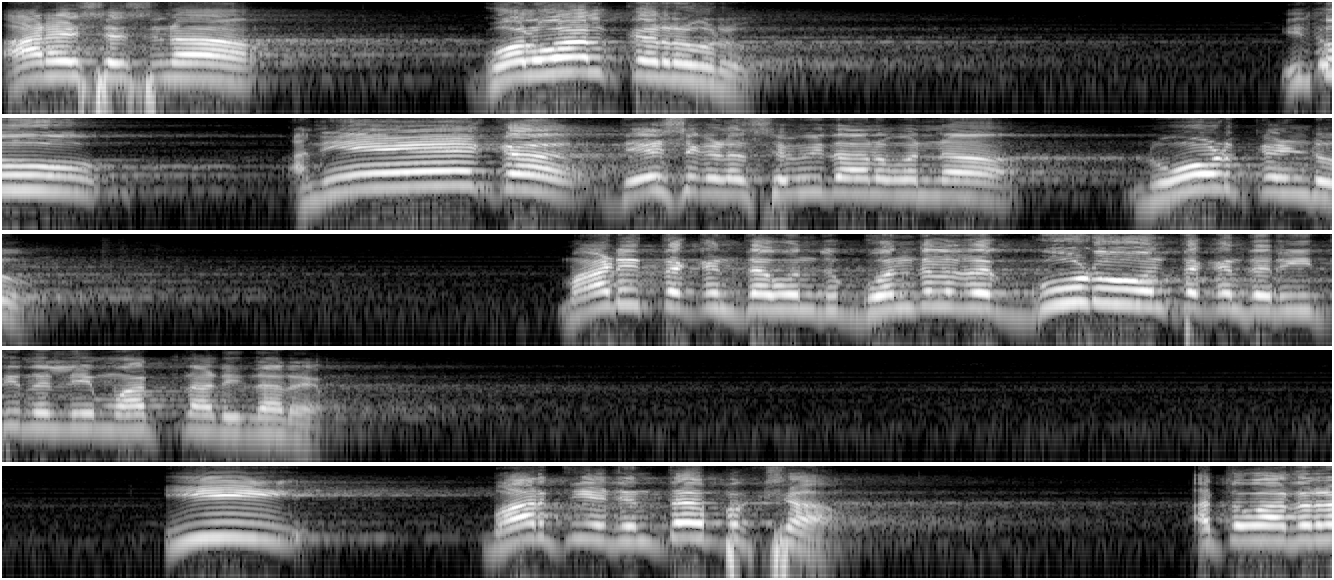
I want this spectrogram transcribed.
ಆರ್ ಎಸ್ ಎಸ್ನ ಗೋಲ್ವಾಲ್ಕರ್ ಅವರು ಇದು ಅನೇಕ ದೇಶಗಳ ಸಂವಿಧಾನವನ್ನ ನೋಡ್ಕೊಂಡು ಮಾಡಿರ್ತಕ್ಕಂಥ ಒಂದು ಗೊಂದಲದ ಗೂಡು ಅಂತಕ್ಕಂಥ ರೀತಿಯಲ್ಲಿ ಮಾತನಾಡಿದ್ದಾರೆ. ಈ ಭಾರತೀಯ ಜನತಾ ಪಕ್ಷ ಅಥವಾ ಅದರ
